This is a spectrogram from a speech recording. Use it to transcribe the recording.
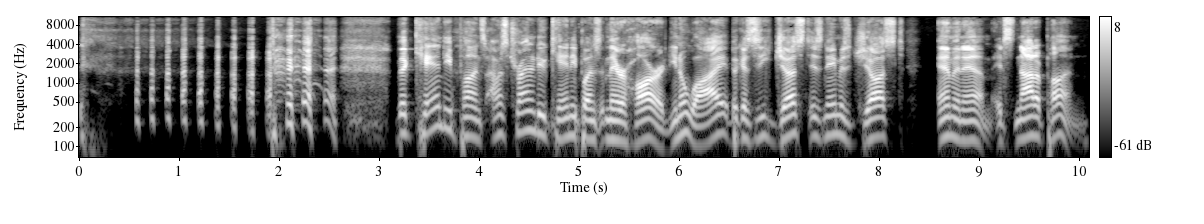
the candy puns. I was trying to do candy puns and they're hard. You know why? Because he just his name is just Eminem. It's not a pun.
